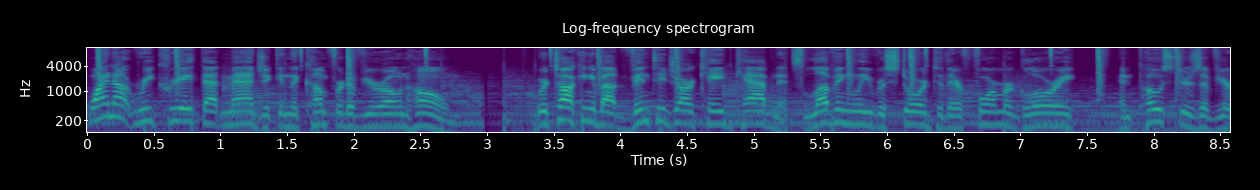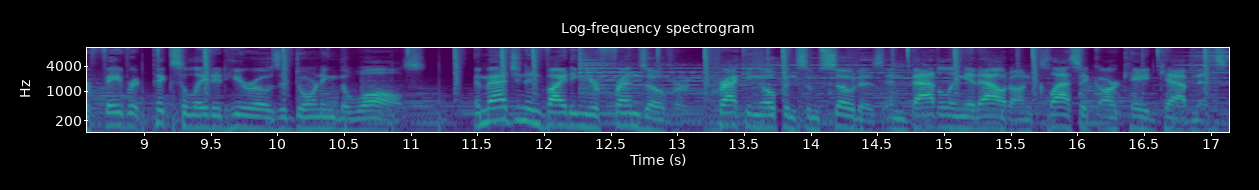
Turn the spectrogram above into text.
Why not recreate that magic in the comfort of your own home? We're talking about vintage arcade cabinets lovingly restored to their former glory and posters of your favorite pixelated heroes adorning the walls. Imagine inviting your friends over, cracking open some sodas and battling it out on classic arcade cabinets.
